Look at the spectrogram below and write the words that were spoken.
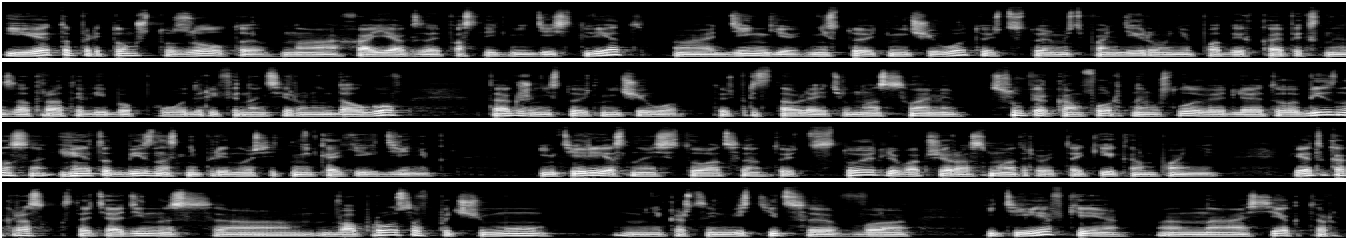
И это при том, что золото на хаях за последние 10 лет, а, деньги не стоят ничего, то есть стоимость фондирования под их капексные затраты либо под рефинансирование долгов также не стоит ничего. То есть, представляете, у нас с вами суперкомфортные условия для этого бизнеса, и этот бизнес не приносит никаких денег. Интересная ситуация. То есть, стоит ли вообще рассматривать такие компании? И это как раз, кстати, один из э, вопросов, почему, мне кажется, инвестиция в ETF на сектор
